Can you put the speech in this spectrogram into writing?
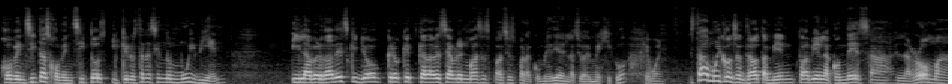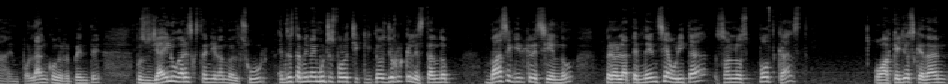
jovencitas, jovencitos y que lo están haciendo muy bien. Y la verdad es que yo creo que cada vez se abren más espacios para comedia en la Ciudad de México. Qué bueno. Estaba muy concentrado también todavía en la Condesa, en la Roma, en Polanco de repente. Pues ya hay lugares que están llegando al sur. Entonces también hay muchos foros chiquitos. Yo creo que el stand-up va a seguir creciendo, pero la tendencia ahorita son los podcasts o aquellos que dan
